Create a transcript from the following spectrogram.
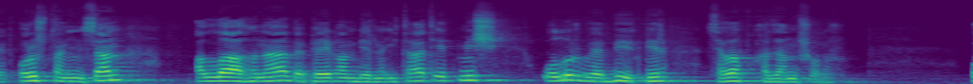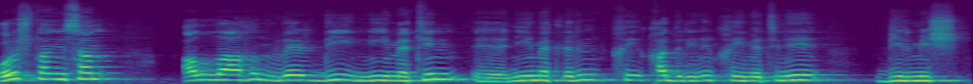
Evet, oruç tutan insan Allah'ına ve peygamberine itaat etmiş olur ve büyük bir sevap kazanmış olur. Oruç tutan insan Allah'ın verdiği nimetin, e, nimetlerin kadrini, kıymetini bilmiş,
